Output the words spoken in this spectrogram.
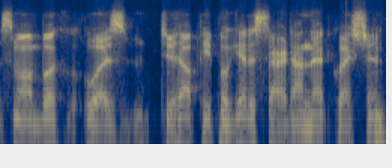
small book was to help people get a start on that question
